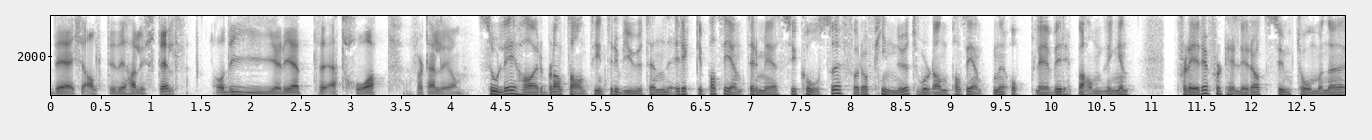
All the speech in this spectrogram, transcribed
Det er ikke alltid de har lyst til. Og det gir de et, et håp, forteller de om. Solli har bl.a. intervjuet en rekke pasienter med psykose for å finne ut hvordan pasientene opplever behandlingen. Flere forteller at symptomene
